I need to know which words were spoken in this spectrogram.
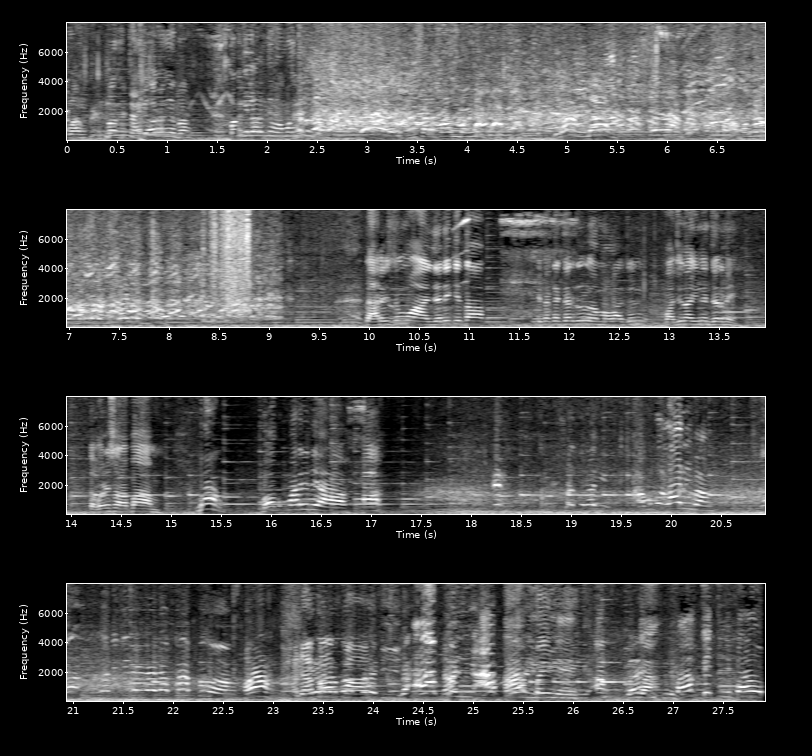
Bang, bang, cari orangnya, Bang. Panggil orangnya, Bang. Panggil, Bang. Salah paham, Bang. Bang, Bang. Bang. Bang, panggil, Bang. Panggil, Bang. Cari, Bang. Lari semua. Jadi kita kita kejar dulu sama Wajun. Wajun lagi ngejar nih. Takutnya salah paham. Bang, bawa kemari dia. Ah. Satu lagi, kamu kok lari bang? Nggak, tadi kira nggak ada apa-apa bang. Hah? Ada apa-apa? Nggak apa ini? Ini? Enggak, paket nih, Pau.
